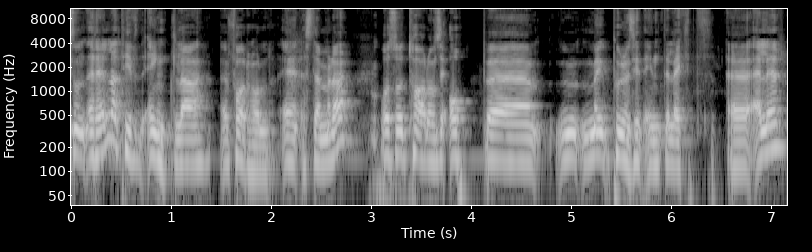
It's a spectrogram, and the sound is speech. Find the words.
sånn relativt enkle eh, forhold. Eh, stemmer det? Og så tar hun seg opp eh, pga. sitt intellekt, eh, eller?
